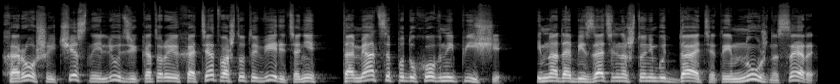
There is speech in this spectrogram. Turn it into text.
Хорошие, честные люди, которые хотят во что-то верить. Они томятся по духовной пище. Им надо обязательно что-нибудь дать. Это им нужно, сэры.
